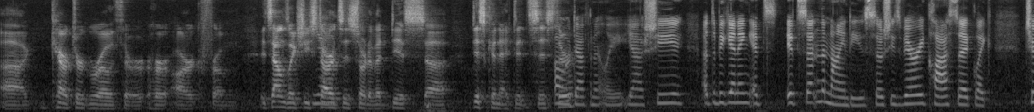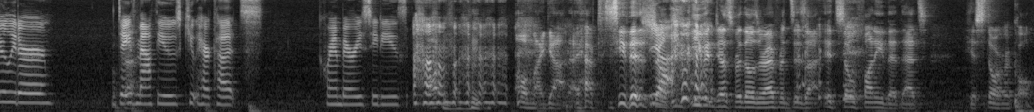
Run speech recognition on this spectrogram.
uh, character growth or her arc from? It sounds like she Yeah. starts as sort of a dis uh, disconnected sister. Oh, definitely. Yeah, she at the beginning it's it's set in the 90s, so she's very classic like cheerleader, Dave Matthews, cute haircuts, cranberry CDs. Um, Oh my god, I have to see this show Yeah. even just for those references. Uh, it's so funny that that's historical.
